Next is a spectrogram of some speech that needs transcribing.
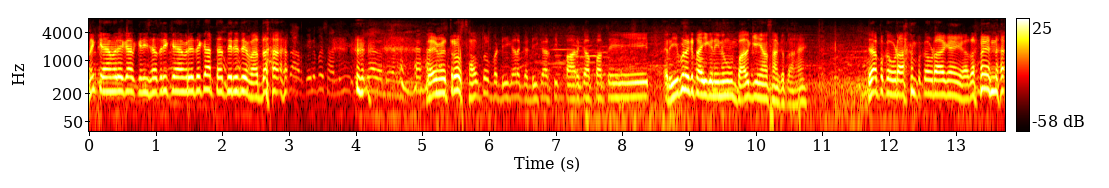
ਨਹੀਂ ਕੈਮਰੇ ਕਰਕੇ ਨਹੀਂ ਛਤਰੀ ਕੈਮਰੇ ਤੇ ਘੱਟ ਆ ਤੇਰੇ ਤੇ ਵੱਧ ਆ। ਧਾਪਕੇ ਨੂੰ ਸਾਨੂੰ ਵੀ ਲਿਆ ਦਿੰਦੇ ਆ ਨਹੀਂ ਮਿੱਤਰੋ ਸਭ ਤੋਂ ਵੱਡੀ ਗੱਲ ਗੱਡੀ ਕਰਤੀ ਪਾਰਕ ਆਪਾਂ ਤੇ ਰੀਬਨ ਕਟਾਈ ਗਣੀ ਨੂੰ ਵੱਧ ਗਈਆਂ ਸੰਗਤਾਂ ਹੈ। ਇਹਦਾ ਪਕੌੜਾ ਪਕੌੜਾ ਗਏਗਾ ਤਾਂ ਇਹਨਾਂ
